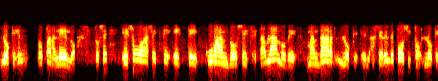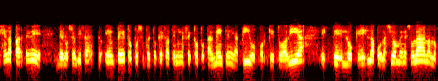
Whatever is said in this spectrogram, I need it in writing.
lo que es el paralelo. Entonces, eso hace que este cuando se, se está hablando de mandar lo que el, hacer el depósito, lo que es en la parte de de los servicios en Petro, por supuesto que eso va a tener un efecto totalmente negativo, porque todavía este, lo que es la población venezolana, los,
